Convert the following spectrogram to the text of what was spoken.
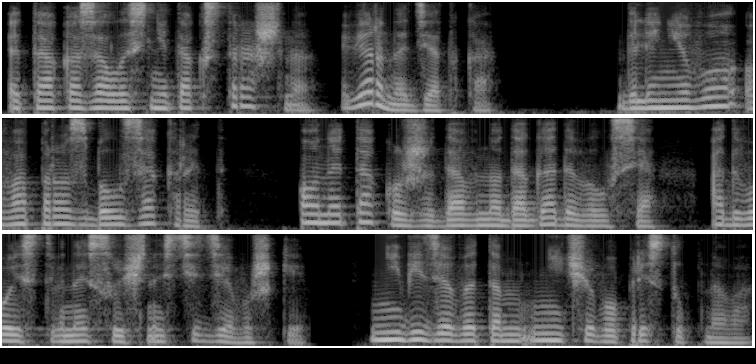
это оказалось не так страшно, верно, детка?» Для него вопрос был закрыт. Он и так уже давно догадывался о двойственной сущности девушки, не видя в этом ничего преступного.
